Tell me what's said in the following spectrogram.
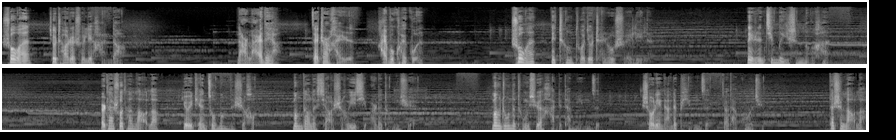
说完，就朝着水里喊道：“哪儿来的呀？”在这儿害人，还不快滚！说完，那秤砣就沉入水里了。那人惊了一身冷汗。而他说他姥姥有一天做梦的时候，梦到了小时候一起玩的同学。梦中的同学喊着他名字，手里拿着瓶子叫他过去，但是姥姥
